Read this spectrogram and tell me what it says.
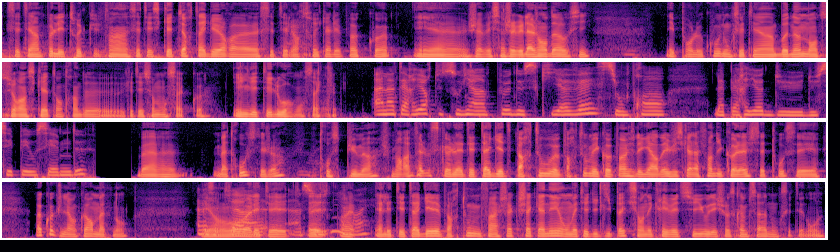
c'était un peu les trucs, enfin c'était skater tagger, euh, c'était leur truc à l'époque quoi. Et j'avais ça, j'avais l'agenda aussi. Et pour le coup donc c'était un bonhomme en- sur un skate en train de qui était sur mon sac quoi. Et il était lourd mon sac. À l'intérieur, tu te souviens un peu de ce qu'il y avait si on prend la période du, du CP au CM2 Bah ma trousse déjà, trousse Puma. Je me rappelle parce qu'elle était taguée de partout, euh, partout mes copains. Je l'ai gardée jusqu'à la fin du collège cette trousse et ah quoi que je l'ai encore maintenant. Ah bah, et en gros, elle était, elle, souvenir, ouais, ouais. elle était taguée partout. Enfin, chaque, chaque année, on mettait du Tipex et on écrivait dessus ou des choses comme ça, donc c'était drôle.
